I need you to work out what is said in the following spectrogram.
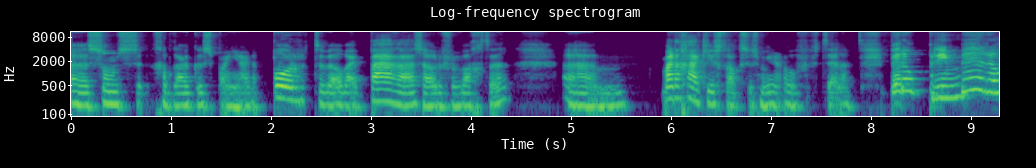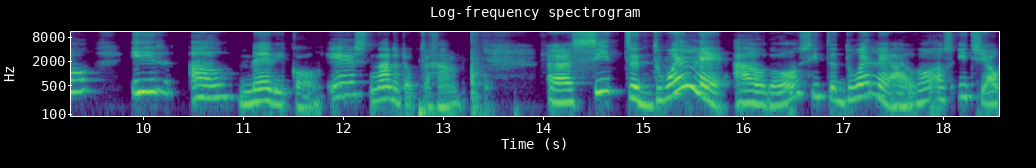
Uh, soms gebruiken Spanjaarden por. Terwijl wij para zouden verwachten. Um, maar daar ga ik je straks dus meer over vertellen. Pero primero ir al médico. Eerst naar de dokter gaan. Uh, si te duele algo, si te duele algo, als iets jou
